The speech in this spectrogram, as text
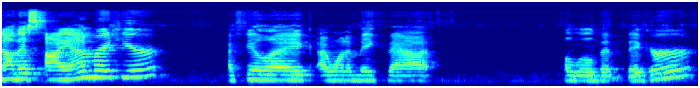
Now this I am right here, I feel like I want to make that a little bit bigger.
